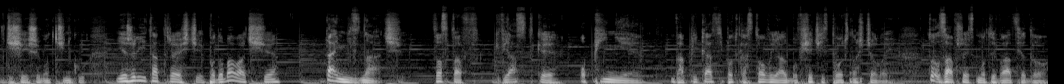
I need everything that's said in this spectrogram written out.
w dzisiejszym odcinku. Jeżeli ta treść podobała Ci się, daj mi znać. Zostaw gwiazdkę, opinię w aplikacji podcastowej albo w sieci społecznościowej. To zawsze jest motywacja do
